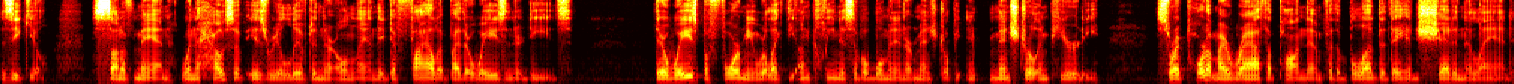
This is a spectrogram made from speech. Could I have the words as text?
Ezekiel, son of man. When the house of Israel lived in their own land, they defiled it by their ways and their deeds. Their ways before me were like the uncleanness of a woman in her menstrual, menstrual impurity. So I poured out my wrath upon them for the blood that they had shed in the land,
